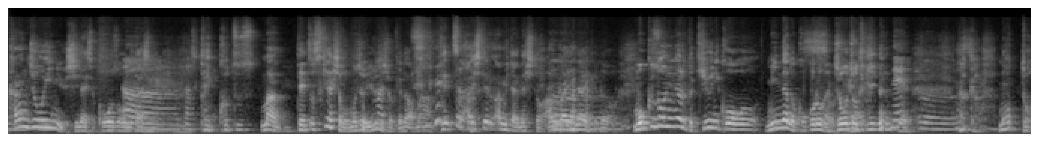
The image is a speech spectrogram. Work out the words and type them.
感情移入しないですよ構造に。対して。鉄骨まあ鉄好きな人ももちろんいるでしょうけど、まあ、鉄愛してるわみたいな人はあんまりいないけど、木造になると急にこうみんなの心が情緒的になって、なんかもっと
